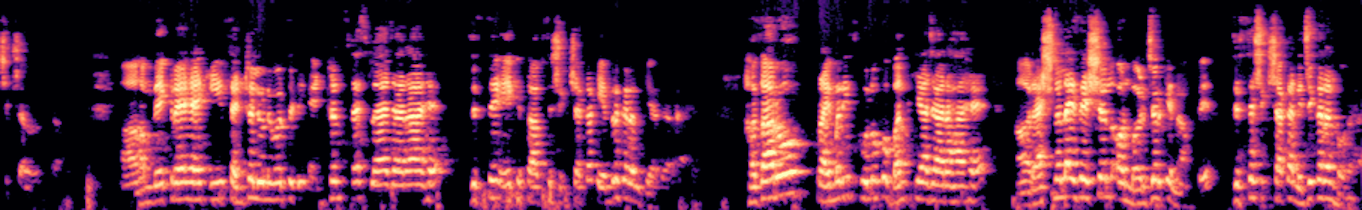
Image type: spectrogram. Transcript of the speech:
शिक्षा व्यवस्था में हम देख रहे हैं कि सेंट्रल यूनिवर्सिटी एंट्रेंस टेस्ट लाया जा रहा है, जिससे एक हिसाब से शिक्षा का केंद्रकरण किया जा रहा है। हज़ारों प्राइमरी स्कूलों को बंद किया जा रहा है रैशनलाइजेशन और मर्जर के नाम पे, जिससे शिक्षा का निजीकरण हो रहा है।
